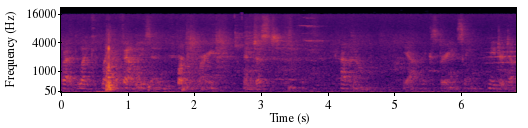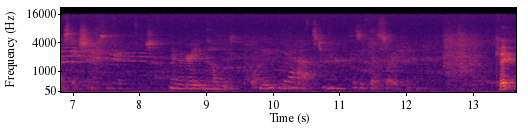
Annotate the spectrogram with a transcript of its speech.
but like like the families in Fort McMurray and just I don't know, yeah, experiencing major devastation or something. They have a great need. Yeah, because you feel sorry for them. Okay.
